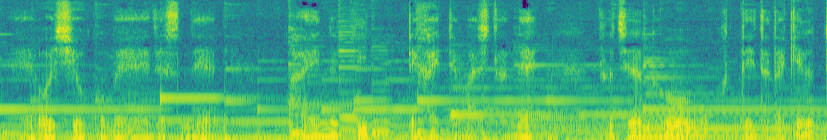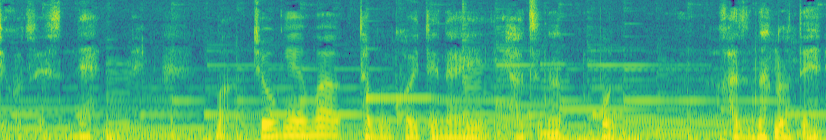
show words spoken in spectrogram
えー、美味しいお米ですね生え抜きって書いてましたねそちらの方を送っていただけるということですね。まあ、上限は多分超えてないはずなもはずなので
